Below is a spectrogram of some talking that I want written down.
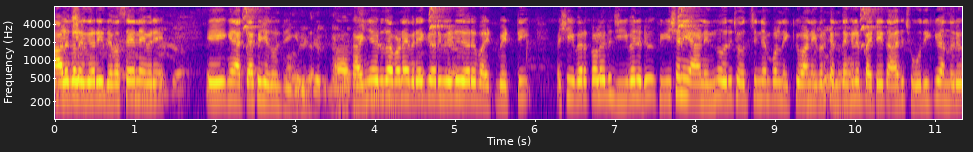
ആളുകൾ കയറി ദിവസേന ഇവരെ ഈ ഇങ്ങനെ അറ്റാക്ക് ചെയ്തുകൊണ്ടിരിക്കുന്നത്. കഴിഞ്ഞ ഒരു തവണ ഇവരെ കയറി വീട് കയറി വെട്ടി പക്ഷേ ഇവർക്കുള്ളൊരു ജീവൻ ഒരു ഭീഷണിയാണ്. ഇന്നും ഒരു ചോദ്യചിഹ്നം പോലെ നിൽക്കുവാണ്. ഇവർക്ക് എന്തെങ്കിലും പറ്റിയത് ആര് ചോദിക്കുക എന്നൊരു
